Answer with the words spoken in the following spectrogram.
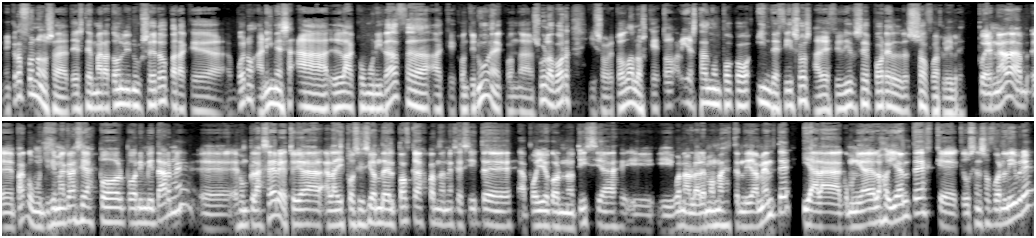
micrófonos uh, de este maratón Linuxero para que, uh, bueno, animes a la comunidad a que continúe con su labor y sobre todo a los que todavía están un poco indecisos a decidirse por el software libre. Pues nada, eh, Paco, muchísimas gracias por, por invitarme. Eh, es un placer. Estoy a, la disposición del podcast cuando necesite apoyo con noticias y, bueno, hablaremos más extendidamente. Y a la comunidad de los oyentes que, que usen software libre,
